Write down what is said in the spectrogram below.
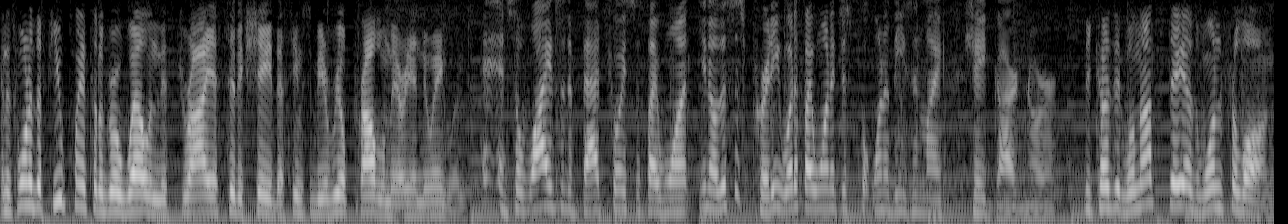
and it's one of the few plants that'll grow well in this dry, acidic shade that seems to be a real problem area in New England. And so why is it a bad choice if I want, you know, this is pretty. What if I want to just put one of these in my shade garden or because it will not stay as one for long.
